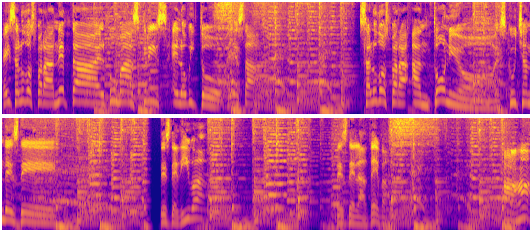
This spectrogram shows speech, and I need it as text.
Hey, saludos para Nepta, el Pumas, Chris, el Obito. Ahí está. Saludos para Antonio. Escuchan desde. Desde Diva. Desde la Deva. Ajá.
